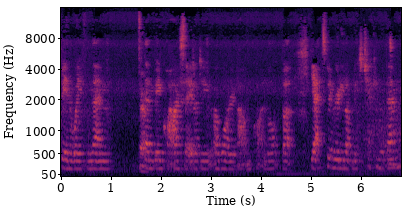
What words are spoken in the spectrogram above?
being away from them. Yeah. Them being quite isolated, I do I worry about them quite a lot. But yeah, it's been really lovely to check in with them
